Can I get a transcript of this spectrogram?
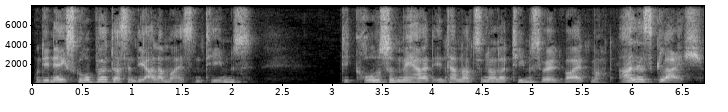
Und die nächste Gruppe, das sind die allermeisten Teams. Die große Mehrheit internationaler Teams weltweit macht alles gleich.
